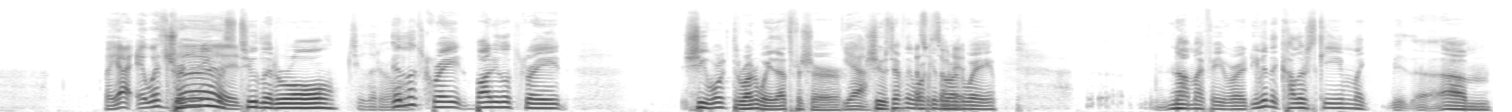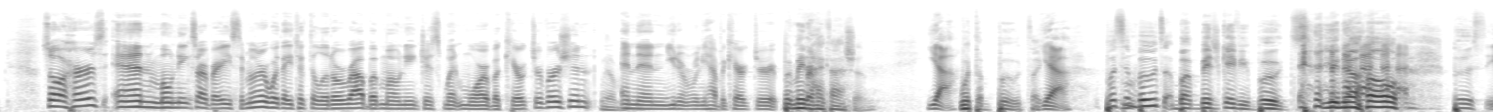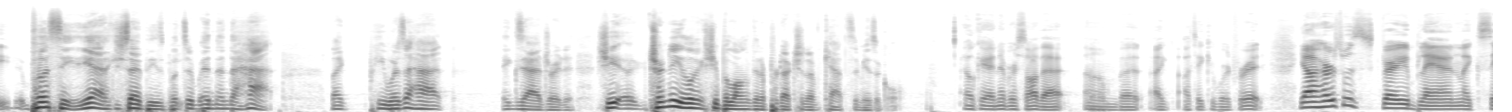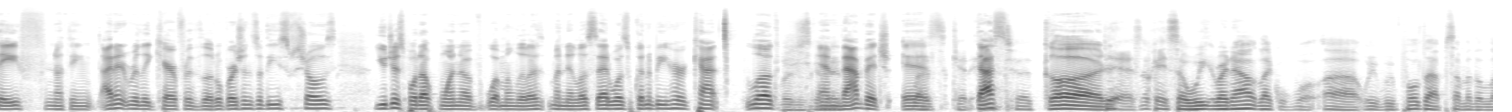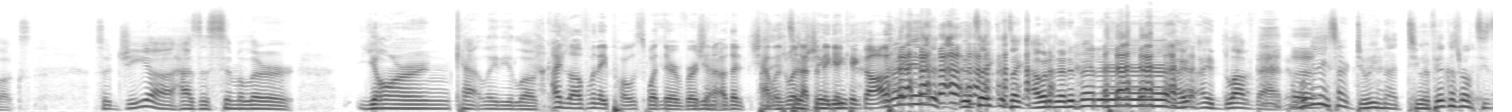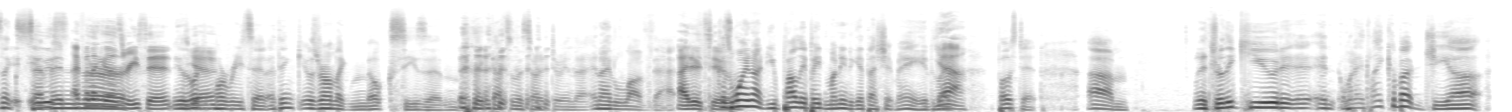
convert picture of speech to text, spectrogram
But yeah, it was Trinity good. was too literal. Too literal. It looked great. Body looked great. She worked the runway, that's for sure. Yeah. she was definitely That's working the so did. runway. Not my favorite. Even the color scheme, like, uh, um, So hers and Monique's are very similar, where they took the literal route, but Monique just went more of a character version, Yeah. and then you didn't really have a character. but made it high fashion Yeah, with the boots. Like, yeah, put some boots, but bitch gave you boots. You know, pussy. pussy. Yeah, she said these boots, are, and then the hat. Like he wears a hat, exaggerated. She uh, Trinity looked like she belonged in a production of Cats the musical. Okay, I never saw that, um, but I I'll take your word for it. Yeah, hers was very bland, like safe. Nothing. I didn't really care for the little versions of these shows. You just pulled up one of what Manila Manila said was going to be her cat look, We're just gonna- and that bitch Let's is get that's into good. Yes. Okay. So we right now, like, well, uh, we we pulled up some of the looks. So Gia has a similar yarn cat lady look. I love when they post what their version Yeah. of the challenge It's was so after they get kicked off. Right? it's like it's like I would have done it better. I, I love that. When did they start doing that too? I feel like it was around season like It was- seven. I feel like it was recent. It was yeah. much more recent. I think it was around like milk season. I think that's when they started doing that, and I love that. I do too. Because why not? You probably paid money to get that shit made. Like, Yeah. post it. Um, it's really cute. And and what I like about Gia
